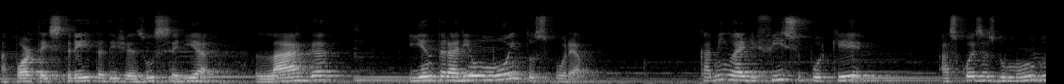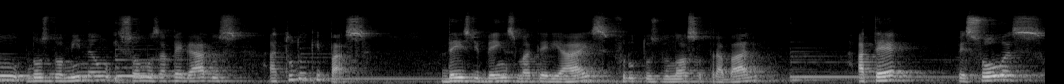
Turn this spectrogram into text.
a porta estreita de Jesus seria larga e entrariam muitos por ela caminho é difícil porque as coisas do mundo nos dominam e somos apegados a tudo o que passa, desde bens materiais, frutos do nosso trabalho, até pessoas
